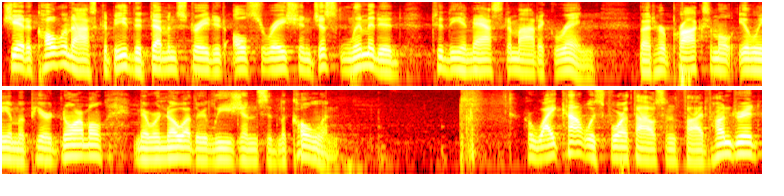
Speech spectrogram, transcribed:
She had a colonoscopy that demonstrated ulceration just limited to the anastomotic ring but her proximal ileum appeared normal, and there were no other lesions in the colon. Her white count was 4,500,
